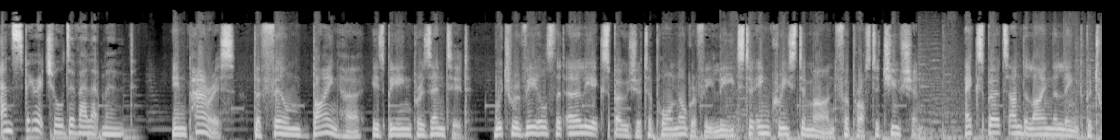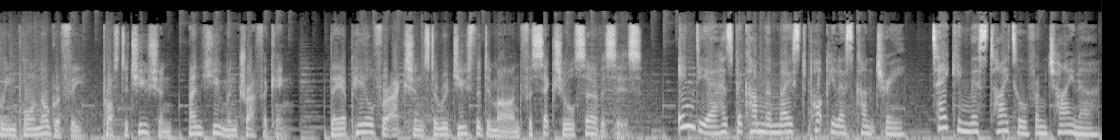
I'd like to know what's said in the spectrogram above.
and spiritual development. In Paris, the film Buying Her is being presented, which reveals that early exposure to pornography leads to increased demand for prostitution. Experts underline the link between pornography, prostitution, and human trafficking. They appeal for actions to reduce the demand for sexual services. India has become the most populous country, taking this title from China.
